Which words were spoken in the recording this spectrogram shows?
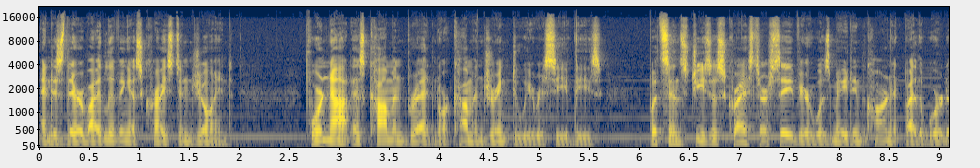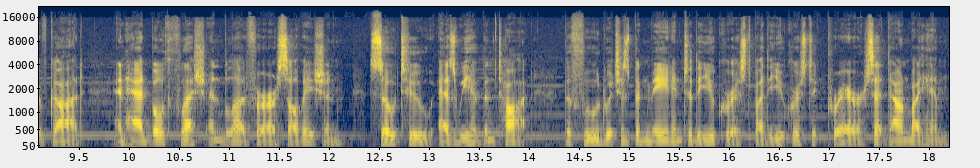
and is thereby living as Christ enjoined. For not as common bread nor common drink do we receive these, but since Jesus Christ our Saviour was made incarnate by the Word of God, and had both flesh and blood for our salvation, so too, as we have been taught, the food which has been made into the Eucharist by the Eucharistic prayer set down by him,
